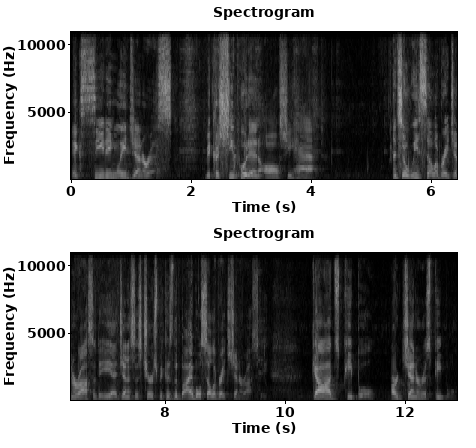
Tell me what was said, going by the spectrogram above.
exceedingly generous because she put in all she had. And so we celebrate generosity at Genesis Church because the Bible celebrates generosity. God's people are generous people.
